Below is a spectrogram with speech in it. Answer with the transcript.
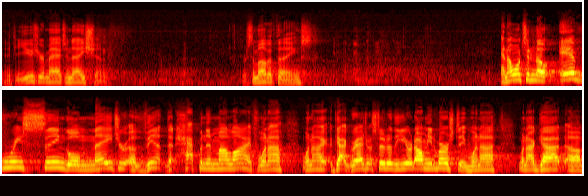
And if you use your imagination, there's some other things. And I want you to know every single major event that happened in my life when I, when I got graduate student of the year at Auburn University, when I, when I, got, uh,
